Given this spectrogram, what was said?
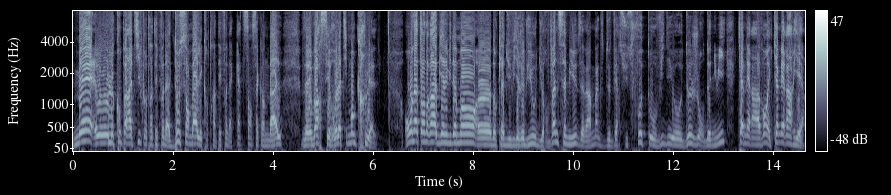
Mais euh, le comparatif contre un téléphone à 200 balles et contre un téléphone à 450 balles, vous allez voir, c'est relativement cruel. On attendra bien évidemment, euh, donc la du review dure 25 minutes, vous avez un max de versus photo, vidéo, de jour, de nuit, caméra avant et caméra arrière.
